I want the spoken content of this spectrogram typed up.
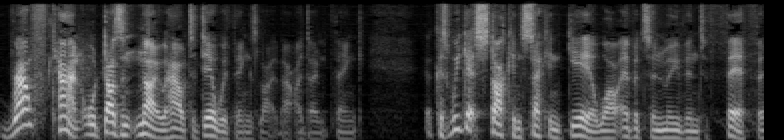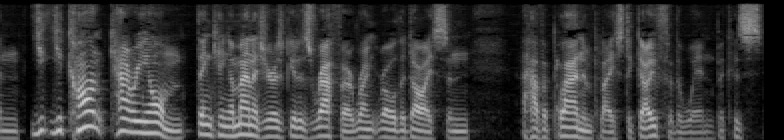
Ralph can't or doesn't know how to deal with things like that, I don't think. Because we get stuck in second gear while Everton move into fifth, and you, you can't carry on thinking a manager as good as Rafa won't roll the dice and have a plan in place to go for the win because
